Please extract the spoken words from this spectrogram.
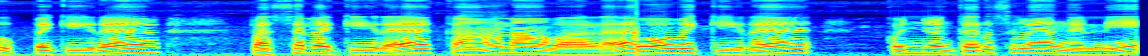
குப்பைக்கீரை பசலைக்கீரை காணாவாழை கோவைக்கீரை கொஞ்சம் கரிசலாங்கண்ணி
